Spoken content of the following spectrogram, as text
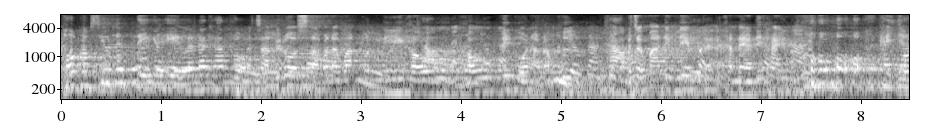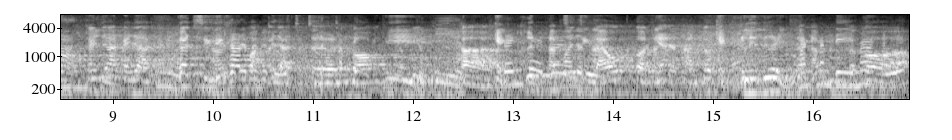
เพราะล็อกซิลเล่นตีกันเองแล้วนะครับผมอาจารย์วิโรจน์สถาปนวัฒน์คนนี้เขาครับเขาไม่โกนอาบน้ำผึ้งครับมันจะมานิ่มๆแต่คะแนนที่ให้โอ้โหให้ยากให้ยากให้ยากก็สิ่งที่คาดหวังก็อยากจะเจอนักร้องที่เอ่อเก่งขึ้นครับจริงๆแล้ว ตอนเนี้ยมันก็เก่งขึ้นเรื่อยๆนะครับมันดีแล้วมาก็กมันล็อก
